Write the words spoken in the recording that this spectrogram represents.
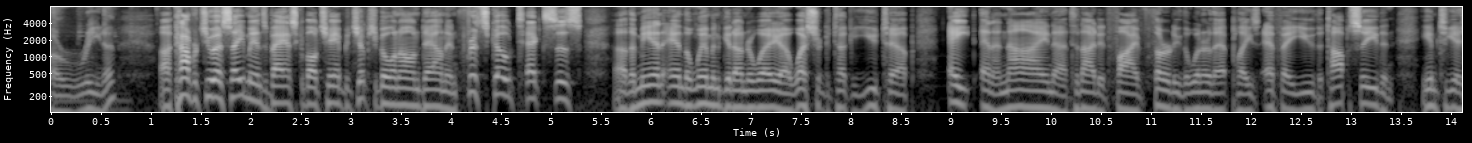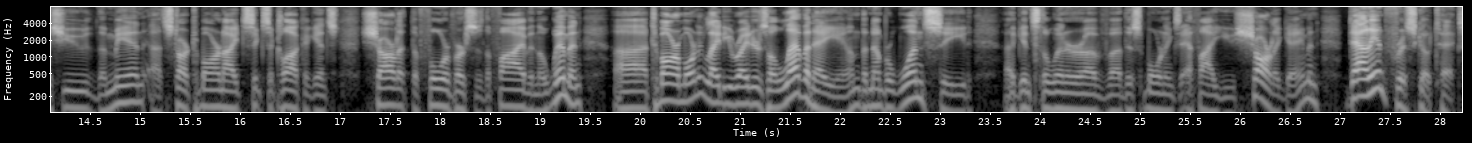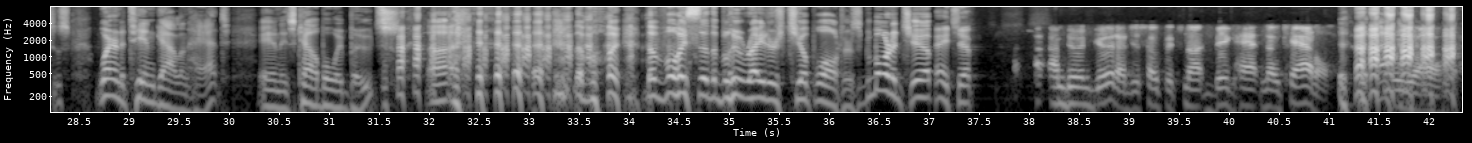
Arena. Uh, Conference USA men's basketball championships are going on down in Frisco, Texas. Uh, the men and the women get underway. Uh, Western Kentucky UTEP eight and a nine uh, tonight at 5:30. The winner of that plays FAU, the top seed, and MTSU, the men. Uh, start tomorrow night, six o'clock against Charlotte, the four versus the five, and the women uh, tomorrow morning. Lady Raiders 11 a.m. The number one seed against the winner of this morning's FIU Charlotte game, and down in Frisco, Texas, wearing a 10 gallon hat and his cowboy boots. Uh, the, the voice of the Blue Raiders, Chip Walters. Good morning, Chip. Hey, Chip. I'm doing good. I just hope it's not big hat, no cattle. we, uh,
